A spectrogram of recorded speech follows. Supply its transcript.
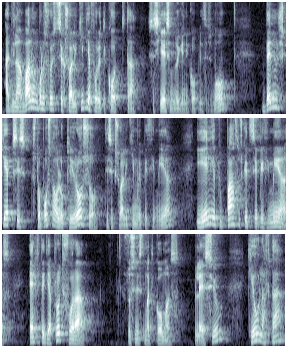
Αντιλαμβάνομαι πολλές φορές τη σεξουαλική διαφορετικότητα σε σχέση με τον γενικό πληθυσμό Μπαίνουν σκέψεις στο πώς θα ολοκληρώσω τη σεξουαλική μου επιθυμία. Η έννοια του πάθους και της επιθυμίας έρχεται για πρώτη φορά στο συναισθηματικό μας πλαίσιο και όλα αυτά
